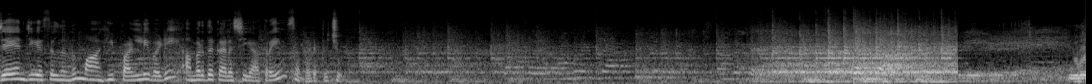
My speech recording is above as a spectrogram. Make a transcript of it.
ജെ എൻ ജി എസിൽ നിന്നും മാഹി പള്ളി വഴി അമൃത കലശ യാത്രയും സംഘടിപ്പിച്ചു. ഒരു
